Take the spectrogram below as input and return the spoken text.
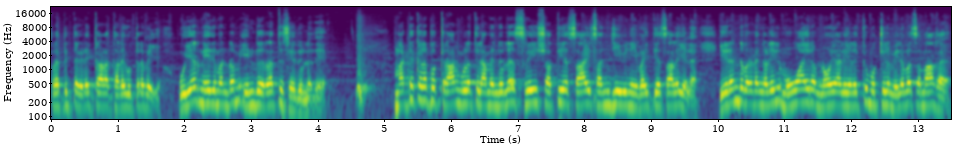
பிறப்பித்த இடைக்கால தடை உத்தரவை உயர் நீதிமன்றம் இன்று ரத்து செய்துள்ளது. மட்டக்களப்பு கிரான்குளத்தில் அமைந்துள்ள ஸ்ரீ சத்ய சாய் சஞ்சீவினி வைத்தியசாலையில் இரண்டு வருடங்களில் மூவாயிரம் நோயாளிகளுக்கு முற்றிலும் இலவசமாக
